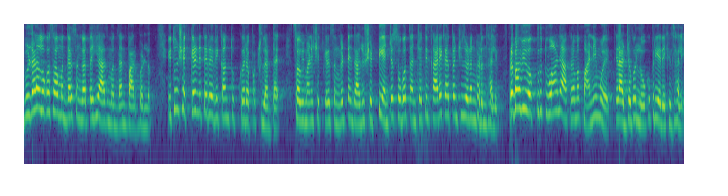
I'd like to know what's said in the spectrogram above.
बुलढाणा लोकसभा मतदारसंघातही आज मतदान पार पडलं. इथून शेतकरी नेते रविकांत तुपकर अपक्ष लढतायत. स्वाभिमानी शेतकरी संघटनेत राजू शेट्टी यांच्यासोबत त्यांच्यातील कार्यकर्त्यांची जडणघडण झाली. प्रभावी वक्तृत्व आणि आक्रमक मांडणीमुळे ते राज्यभर लोकप्रिय देखील झाले.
